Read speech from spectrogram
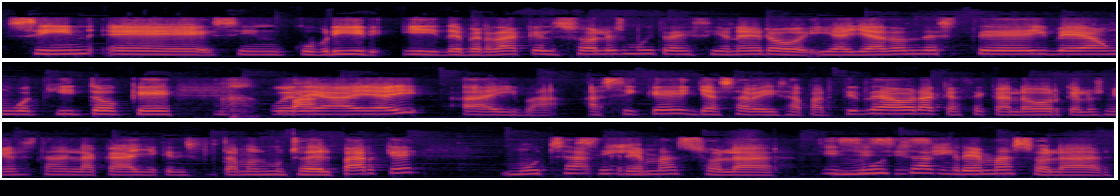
sin, eh, sin cubrir y de verdad que el sol es muy traicionero y allá donde esté y vea un huequito que puede ahí, ahí va. Así que ya sabéis, a partir de ahora que hace calor, que los niños están en la calle, que disfrutamos mucho del parque, mucha Sí. crema solar, Sí, sí, sí, mucha crema solar.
